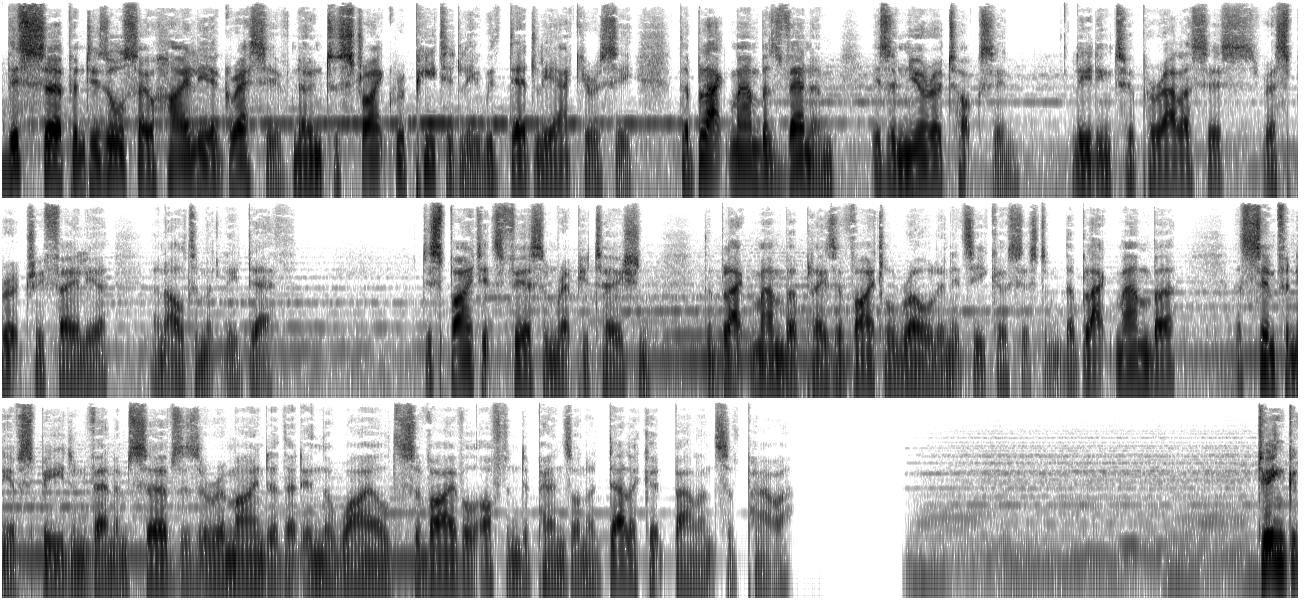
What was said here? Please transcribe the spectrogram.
This serpent is also highly aggressive, known to strike repeatedly with deadly accuracy. The black mamba's venom is a neurotoxin, leading to paralysis, respiratory failure, and ultimately death. Despite its fearsome reputation, the black mamba plays a vital role in its ecosystem. The black mamba, a symphony of speed and venom, serves as a reminder that in the wild, survival often depends on a delicate balance of power. Dinka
